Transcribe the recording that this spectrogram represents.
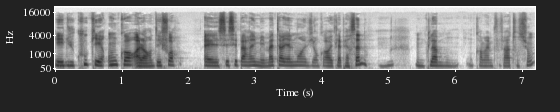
Et mhm. du coup, qui est encore. Alors, des fois, elle s'est séparée, mais matériellement, elle vit encore avec la personne. Mhm. Donc là, bon, quand même, il faut faire attention.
